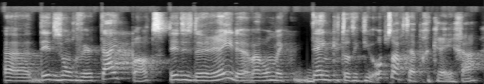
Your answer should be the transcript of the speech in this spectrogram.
Uh, dit is ongeveer tijdpad. Dit is de reden waarom ik denk dat ik die opdracht heb gekregen.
